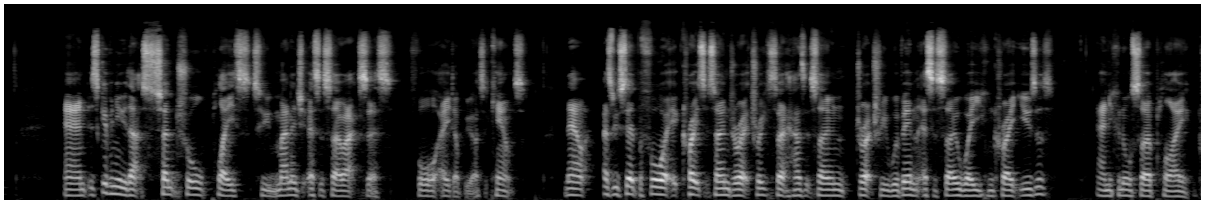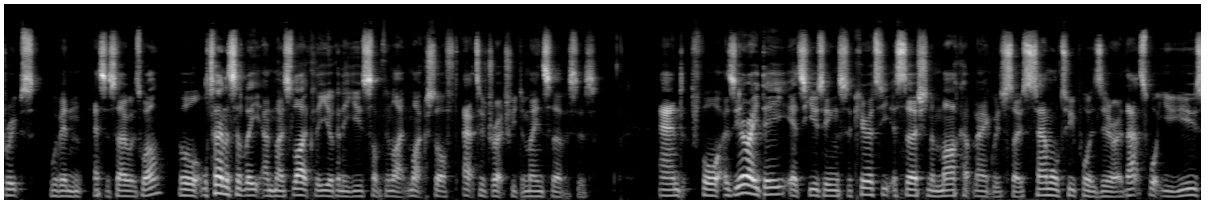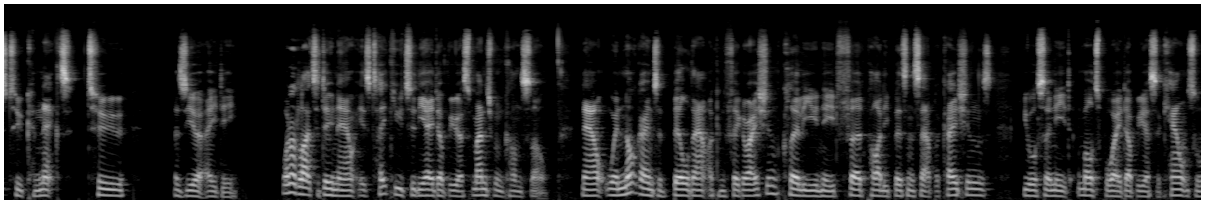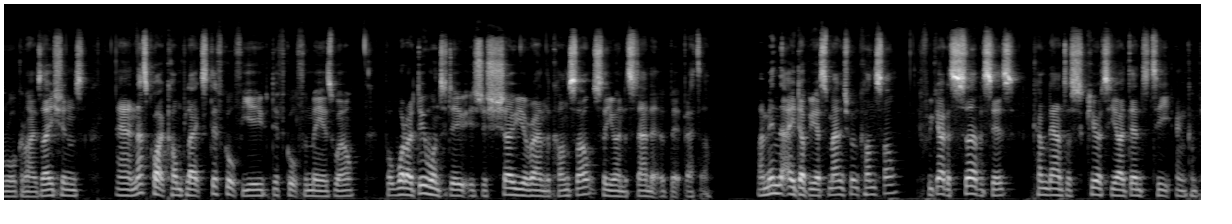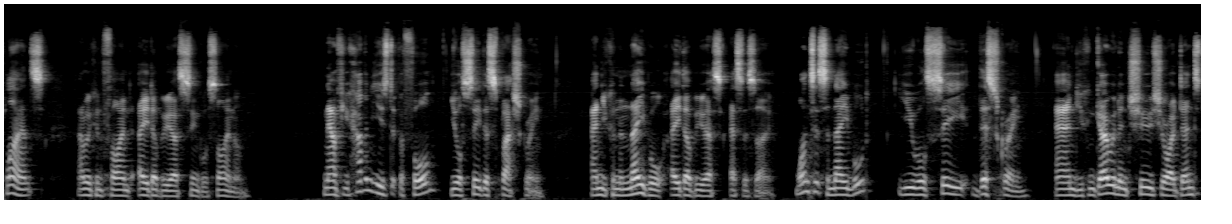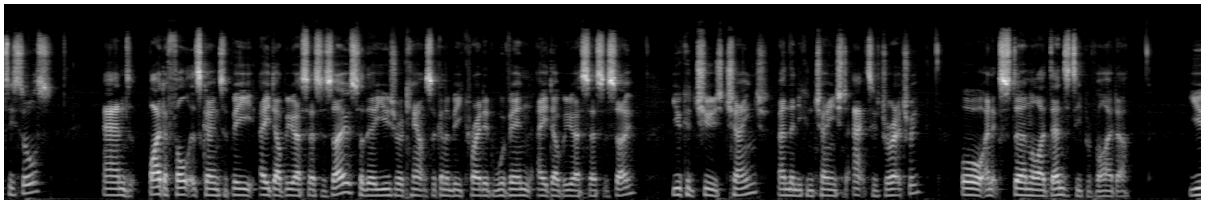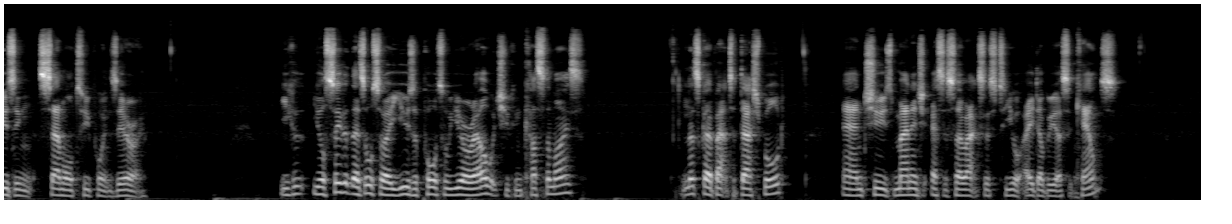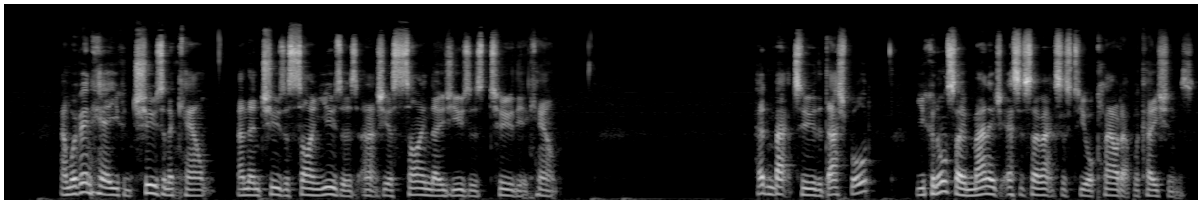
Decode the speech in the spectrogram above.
And it's giving you that central place to manage SSO access for AWS accounts. Now, as we said before, it creates its own directory, so it has its own directory within SSO where you can create users, and you can also apply groups within SSO as well. Or alternatively, and most likely, you're going to use something like Microsoft Active Directory Domain Services. And for Azure AD, it's using security assertion and markup language, so SAML 2.0. That's what you use to connect to Azure AD. What I'd like to do now is take you to the AWS Management Console. Now, we're not going to build out a configuration. Clearly, you need third-party business applications. You also need multiple AWS accounts or organizations. And that's quite complex, difficult for you, difficult for me as well. But what I do want to do is just show you around the console so you understand it a bit better. I'm in the AWS Management Console. If we go to Services, come down to Security, Identity and Compliance, and we can find AWS Single Sign-On. Now, if you haven't used it before, you'll see the splash screen. and you can enable AWS SSO. Once it's enabled, you will see this screen and you can go in and choose your identity source and by default it's going to be AWS SSO so the user accounts are going to be created within AWS SSO. You could choose change and then you can change to Active Directory or an external identity provider using SAML 2.0. You you'll see that there's also a user portal URL which you can customize. Let's go back to dashboard and choose manage SSO access to your AWS accounts. And within here you can choose an account and then choose assign users and actually assign those users to the account. Heading back to the dashboard, you can also manage SSO access to your cloud applications.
